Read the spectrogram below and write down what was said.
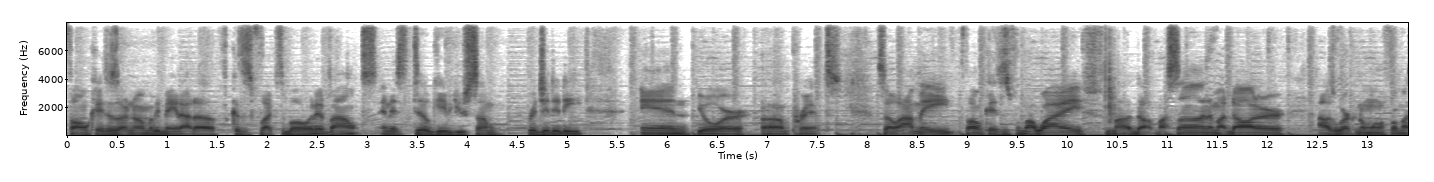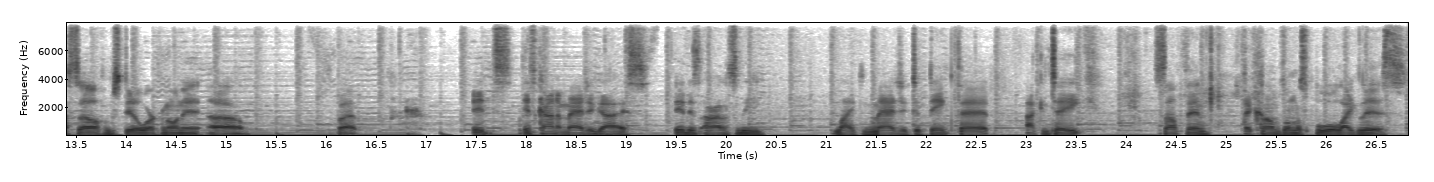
phone cases are normally made out of because it's flexible and it bounces and it still gives you some rigidity in your um, prints. So I made phone cases for my wife, my my son, and my daughter. I was working on one for myself. I'm still working on it, uh, but it's it's kind of magic, guys. It is honestly like magic to think that I can take something that comes on a spool like this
